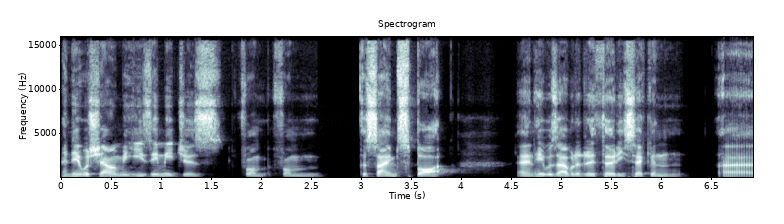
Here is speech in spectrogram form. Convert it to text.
and he was showing me his images from, from the same spot. And he was able to do 30 second uh,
